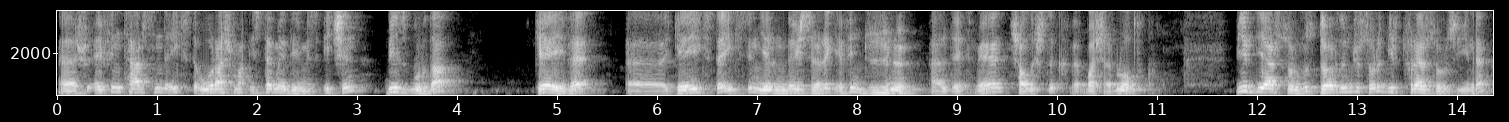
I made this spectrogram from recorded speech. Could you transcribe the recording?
e, şu f'in tersinde x ile uğraşmak istemediğimiz için biz burada g ile e, gx ile x'in yerini değiştirerek f'in düzünü elde etmeye çalıştık ve başarılı olduk. Bir diğer sorumuz dördüncü soru bir türev sorusu yine.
